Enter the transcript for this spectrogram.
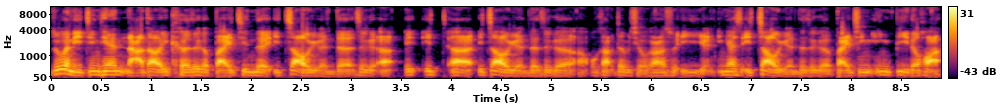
如果你今天拿到一颗这个白金的一兆元的这个呃一一呃一兆元的这个啊，我刚对不起，我刚刚说一元，应该是一兆元的这个白金硬币的话，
